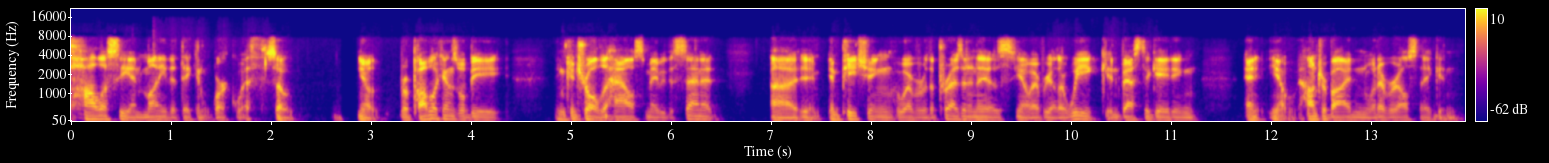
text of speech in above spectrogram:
policy and money that they can work with. So, you know, Republicans will be in control of the House, maybe the Senate, uh, impeaching whoever the president is, you know, every other week, investigating, and you know, Hunter Biden, whatever else they can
